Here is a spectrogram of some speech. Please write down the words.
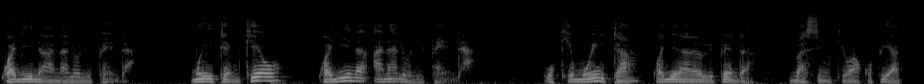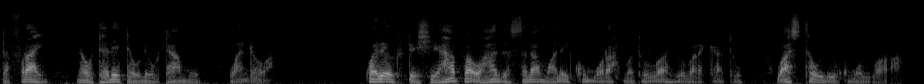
kwa jina analolipenda. Mwite mkeo kwa jina analolipenda. Ukimwita kwa jina analolipenda basi mke wako pia atafurahi na utaleta ule utamu wa ndoa kwa leo tutaishia hapa wahadha assalamu alaikum warahmatullahi wabarakatuh waastaudhiukum llah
